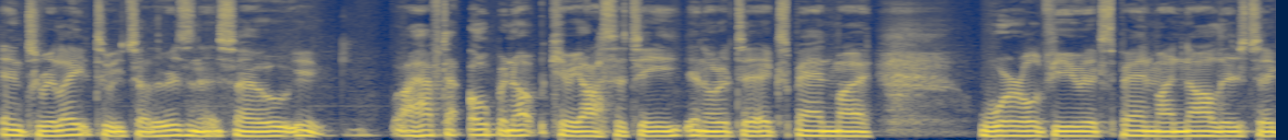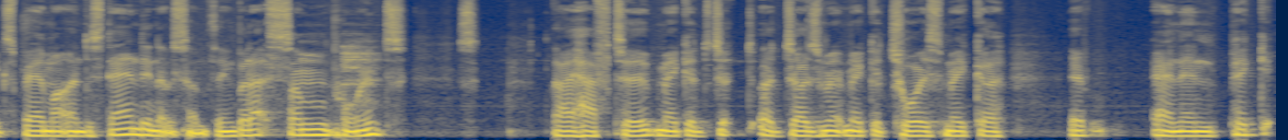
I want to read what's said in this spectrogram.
interrelate to each other, isn't it? So I have to open up curiosity in order to expand my worldview, expand my knowledge, to expand my understanding of something. But at some point, I have to make a, a judgment, make a choice, make a, if, and then pick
